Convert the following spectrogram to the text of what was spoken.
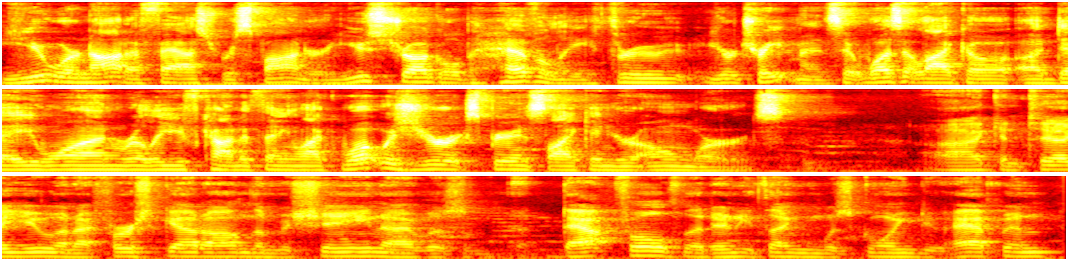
you were not a fast responder. You struggled heavily through your treatments. It wasn't like a, a day one relief kind of thing. Like, what was your experience like in your own words? I can tell you when I first got on the machine, I was doubtful that anything was going to happen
